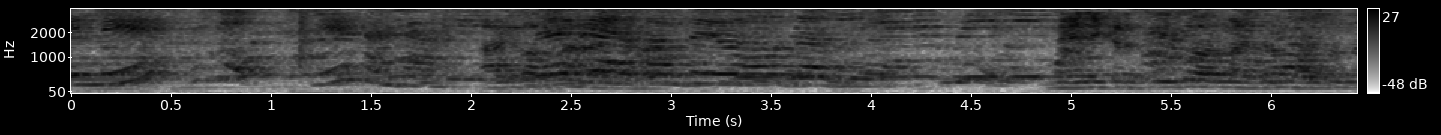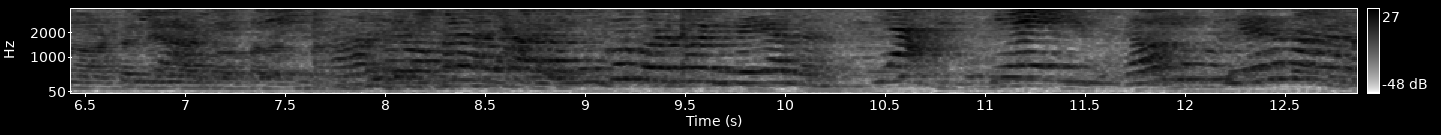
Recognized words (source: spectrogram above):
ఏంది? Maybe I'll come to your house and- నేను ఇక్కడ స్వీట్లో మన ఇద్దరం పడుతున్నాం అంటే నేను అక్కడ వస్తాను ముగ్గురు పడుకోండి దిగాల. ఎవరు ముగ్గురు నేను నాన్న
